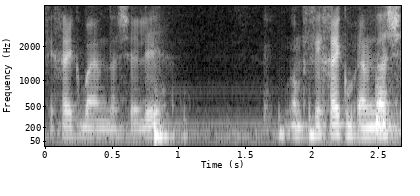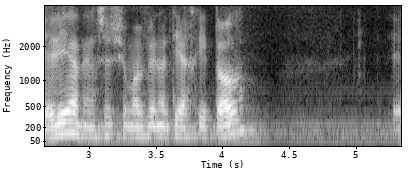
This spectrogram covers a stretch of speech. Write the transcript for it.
שיחק בעמדה שלי. הוא גם שיחק בעמדה שלי, אז אני חושב שהוא מבין אותי הכי טוב. אה,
